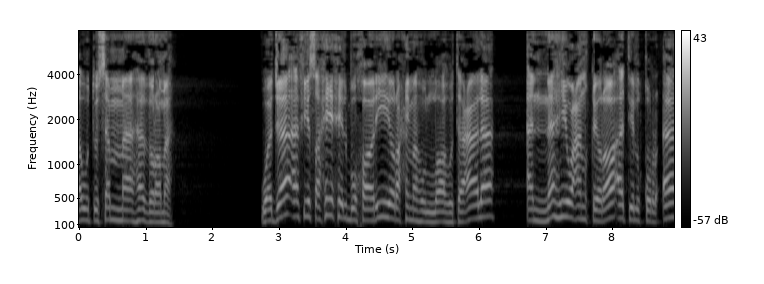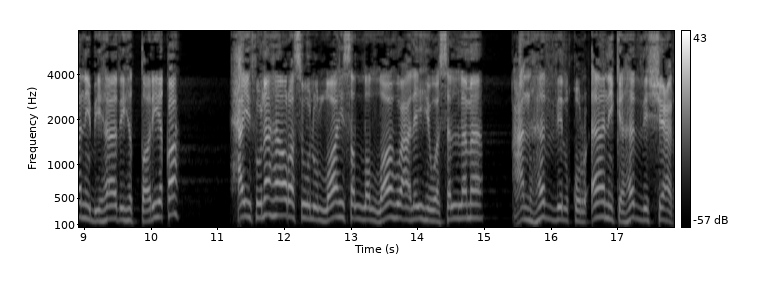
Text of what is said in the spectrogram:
أو تسمى هذرمة. وجاء في صحيح البخاري رحمه الله تعالى النهي عن قراءة القرآن بهذه الطريقة حيث نهى رسول الله صلى الله عليه وسلم عن هذ القرآن كهذ الشعر.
